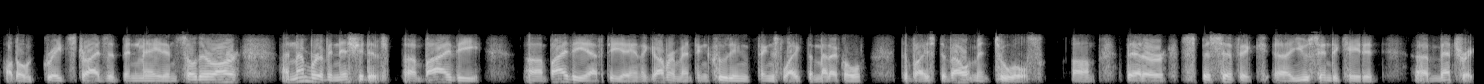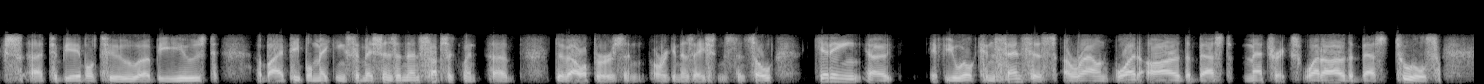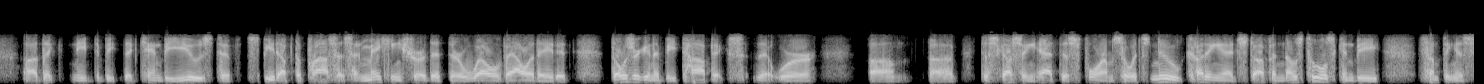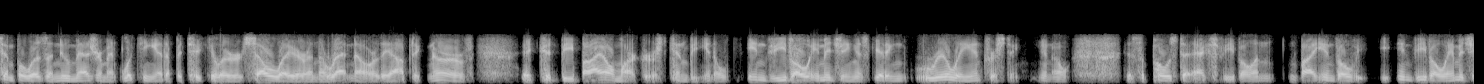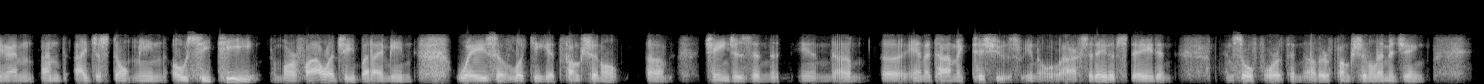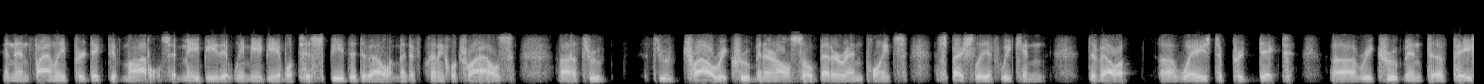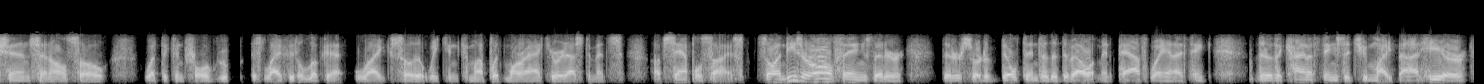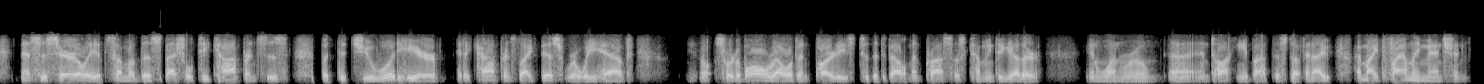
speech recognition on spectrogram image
although great strides have been made, and so there are a number of initiatives uh, by the uh, by the FDA and the government, including things like the medical device development tools. Um, that are specific uh, use indicated uh, metrics uh, to be able to uh, be used by people making submissions and then subsequent developers and organizations. And so, getting if you will, consensus around what are the best metrics, what are the best tools uh, that need to be that can be used to speed up the process, and making sure that they're well validated. Those are going to be topics that we're um, uh, discussing at this forum. So it's new, cutting edge stuff, and those tools can be something as simple as a new measurement, looking at a particular cell layer in the retina or the optic nerve, It could be biomarkers. Can be you know in vivo imaging is getting really interesting. You know, as opposed to ex vivo. And by in vivo in vivo imaging, I'm, I'm I just don't mean OCT morphology, but I mean ways of looking at functional um, changes in in um, uh, anatomic tissues, you know, oxidative state and and so forth, and other functional imaging, and then finally predictive models. It may be that we may be able to speed the development of clinical trials uh, through through trial recruitment and also better endpoints, especially if we can develop uh, ways to predict uh, recruitment of patients and also what the control group is likely to look at like so that we can come up with more accurate estimates of sample size. So and these are all things that are that are sort of built into the development pathway and I think they're the kind of things that you might not hear necessarily at some of the specialty conferences but that you would hear at a conference like this where we have you know, sort of all relevant parties to the development process coming together in one room uh, and talking about this stuff. And I, I might finally mention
